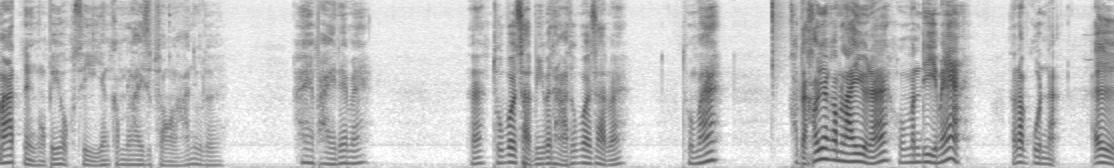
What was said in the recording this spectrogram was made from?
มาสหนึ่งของปีหกสี่ยังกำไรสิบสองล้านอยู่เลย ให้อภัยได้ไหมฮะทุกบริษัทมีปัญหาทุกบริษัทไหมถูกไหมขาแต่เขายังกำไรอยู่นะ มันดีไหมสำหรับคุณอะเออ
